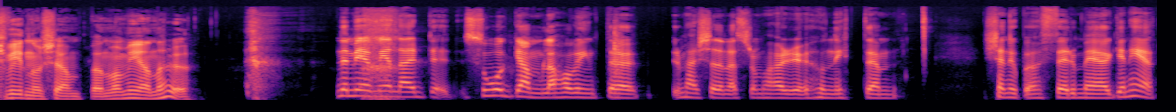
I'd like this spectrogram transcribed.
Kvinnokämpen, vad menar du? Nej men jag menar, det- så gamla har vi inte de här tjejerna som har hunnit um, känna upp en förmögenhet.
